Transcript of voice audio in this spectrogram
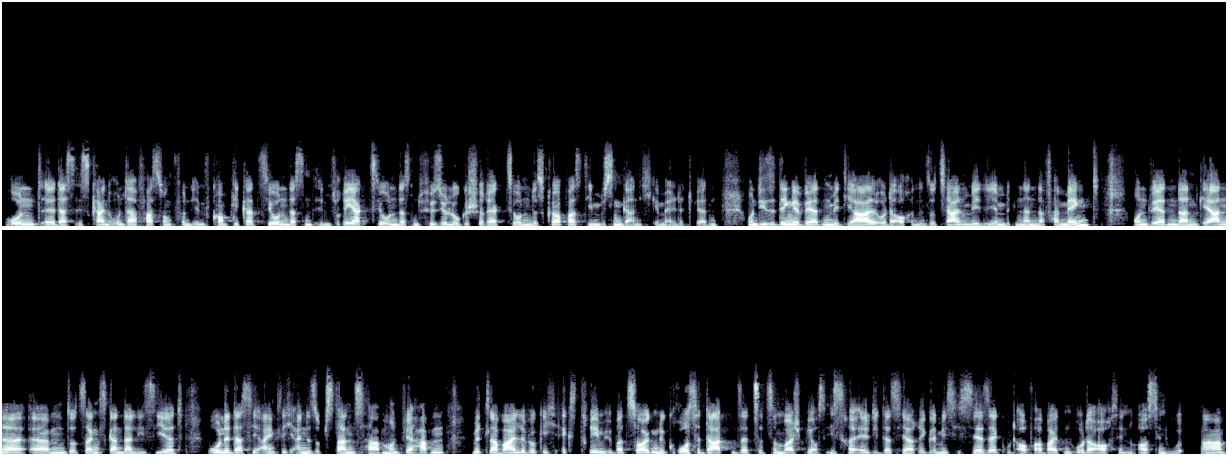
Und äh, das ist keine Unterfassung von Impfkomplikationen, das sind Impfreaktionen, das sind physiologische Reaktionen des Körpers, die müssen gar nicht gemeldet werden. Und diese Dinge werden medial oder auch in den sozialen Medien miteinander vermengt und werden dann gerne ähm, sozusagen skandalisiert, ohne dass sie eigentlich eine Substanz haben. Und wir haben mittlerweile wirklich extrem überzeugende große Datensätze, zum Beispiel aus Israel, die das ja regelmäßig sehr, sehr gut aufarbeiten oder auch aus den USA,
